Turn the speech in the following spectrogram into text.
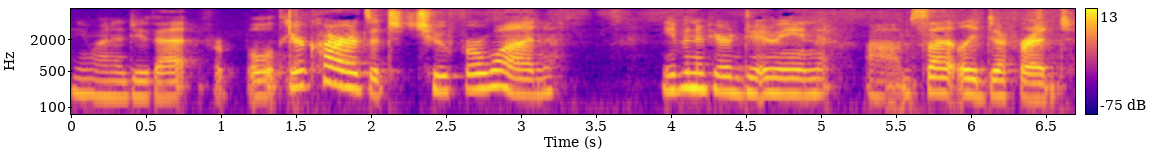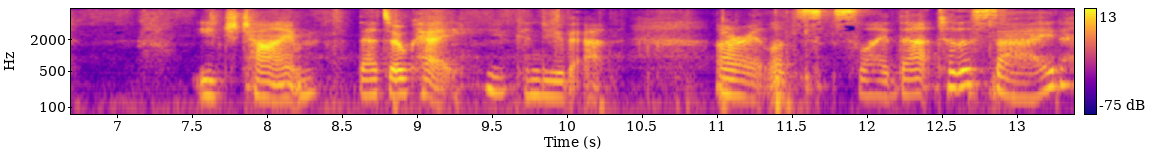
You want to do that for both your cards. It's two for one. Even if you're doing um, slightly different each time, that's okay. You can do that. All right, let's slide that to the side.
